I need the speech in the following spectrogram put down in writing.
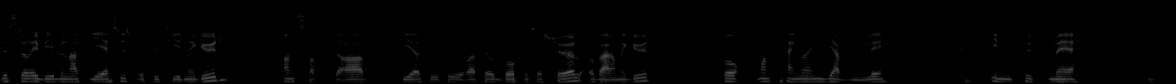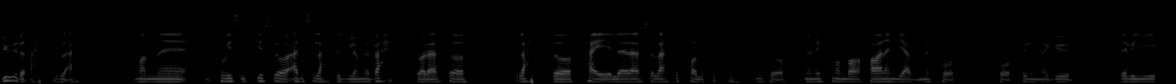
det står i Bibelen at Jesus brukte tid med Gud. Han satte av tida si på jorda til å gå for seg sjøl og være med Gud. For man trenger en jevnlig input med Gud, rett og slett. Man, eh, for hvis ikke så er det så lett å glemme vekk, og det er så lett å feile, det er så lett å falle for fristelser. Men hvis man bare har den jevne på, påfyll med Gud, det vil gi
